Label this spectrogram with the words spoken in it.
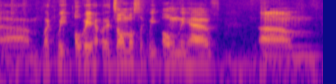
um, like we, oh, we, it's almost like we only have um,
